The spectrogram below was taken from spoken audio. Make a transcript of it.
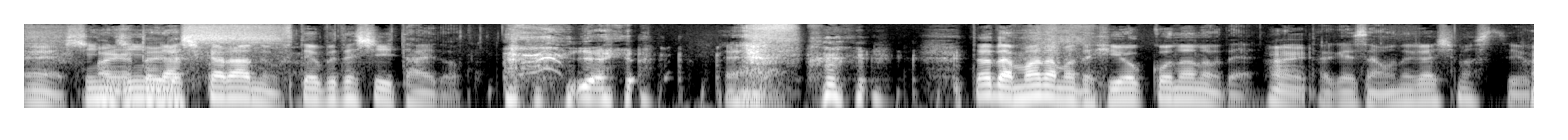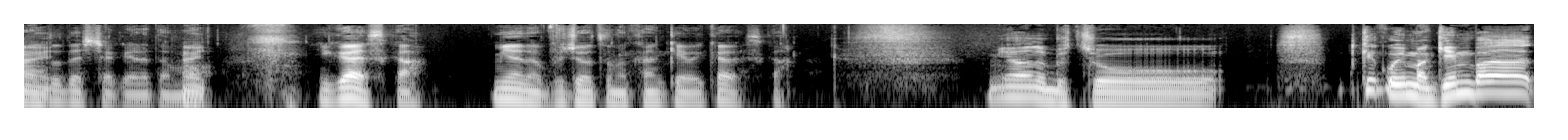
ええ、新人らしからぬふてぶてしい態度、いやいええ。ただまだまだひよっこなので、はい。武井さんお願いしますということでしたけれども、はい。い、かがですか？宮野部長との関係はいかがですか？宮野部長結構今現場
